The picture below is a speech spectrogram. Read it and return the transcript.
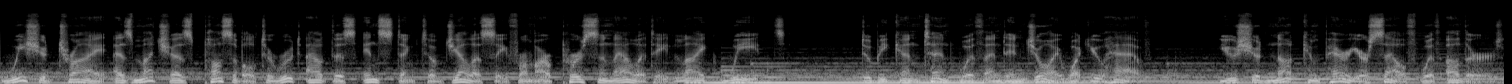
We should try as much as possible to root out this instinct of jealousy from our personality like weeds. To be content with and enjoy what you have. You should not compare yourself with others.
